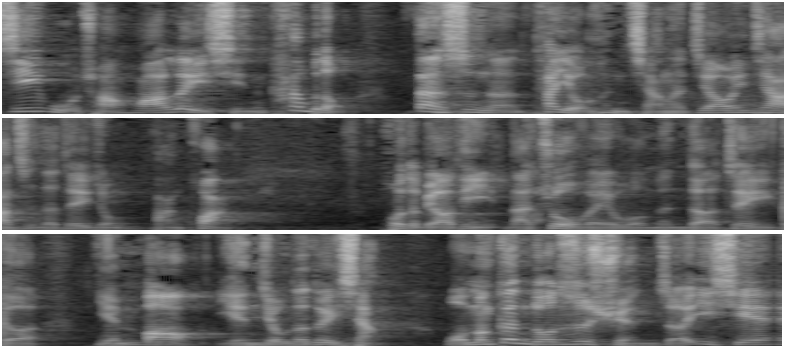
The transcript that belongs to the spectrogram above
击鼓传花类型看不懂，但是呢，它有很强的交易价值的这种板块或者标的来作为我们的这一个研包研究的对象。我们更多的是选择一些，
